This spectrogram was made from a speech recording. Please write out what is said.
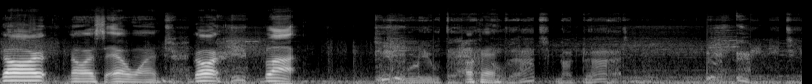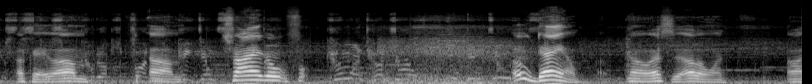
guard. No, it's the L1. Guard, block. Okay. Okay, um, um, triangle. Oh, damn. No, that's the other one. Oh, I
